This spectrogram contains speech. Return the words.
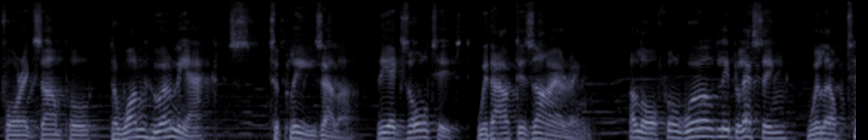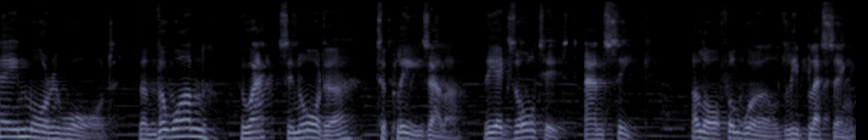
For example, the one who only acts to please Allah, the Exalted, without desiring a lawful worldly blessing, will obtain more reward than the one who acts in order to please Allah, the Exalted, and seek a lawful worldly blessing.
